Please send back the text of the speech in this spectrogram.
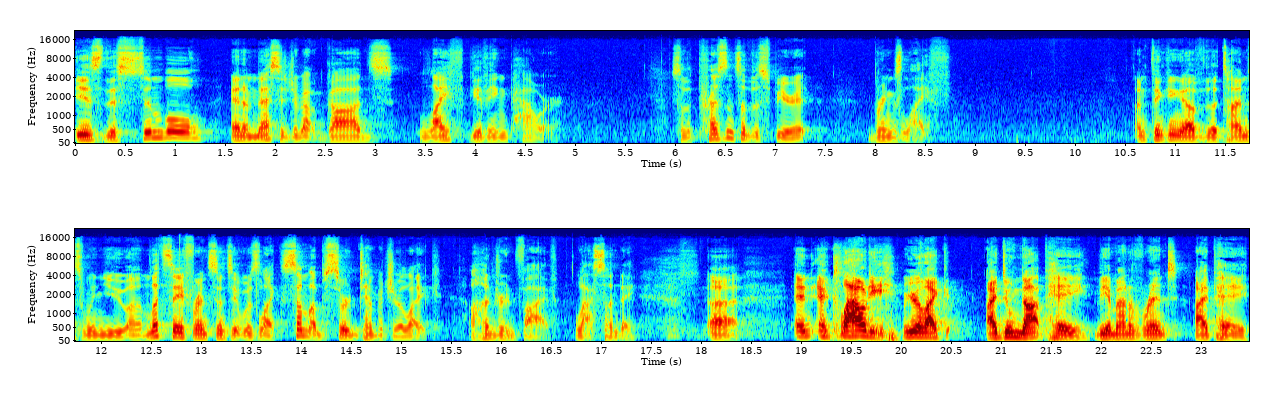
is this symbol and a message about God's life giving power. So, the presence of the Spirit brings life. I'm thinking of the times when you, um, let's say, for instance, it was like some absurd temperature, like 105 last Sunday, uh, and, and cloudy, you're like, I do not pay the amount of rent I pay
